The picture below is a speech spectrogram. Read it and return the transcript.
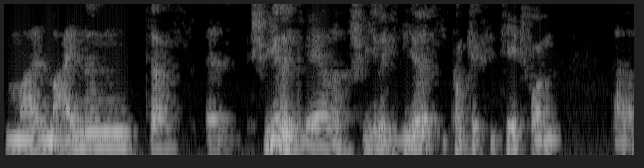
mal meinen, dass es schwierig wäre, schwierig wird, die Komplexität von äh,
